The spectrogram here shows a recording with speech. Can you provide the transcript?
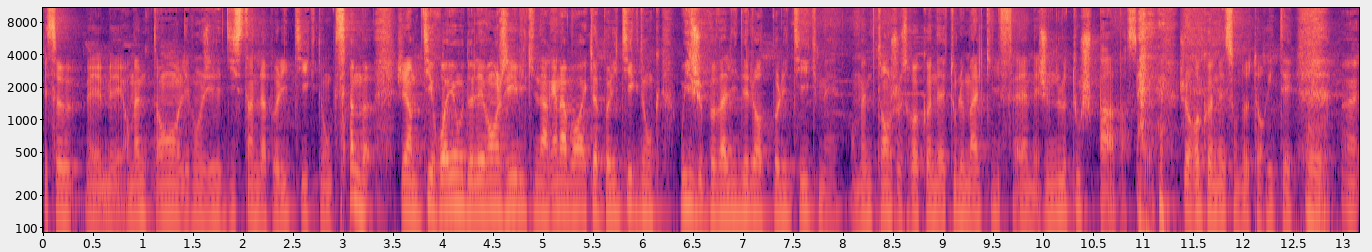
mais, ce- mais, mais en même temps, l'évangile est distinct de la politique. Donc, ça me, j'ai un petit royaume de l'évangile qui n'a rien à voir avec la politique. Donc, oui, je peux valider l'ordre politique, mais en même temps, je reconnais tout le mal qu'il fait, mais je ne le touche pas parce que je reconnais son autorité. Oui. Ouais,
